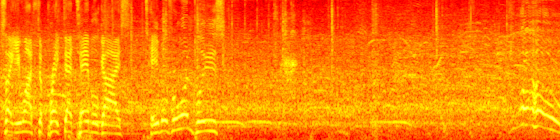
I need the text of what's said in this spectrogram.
Looks like he wants to break that table, guys. Table for one, please. Whoa!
